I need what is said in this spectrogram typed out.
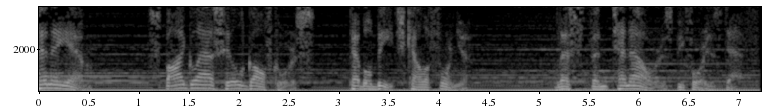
10 a.m., Spyglass Hill Golf Course, Pebble Beach, California. Less than 10 hours before his death.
